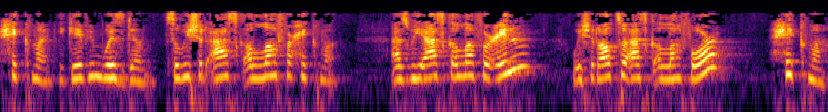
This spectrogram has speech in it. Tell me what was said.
hikmah. He gave him wisdom. So we should ask Allah for hikmah. As we ask Allah for ilm, we should also ask Allah for hikmah.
